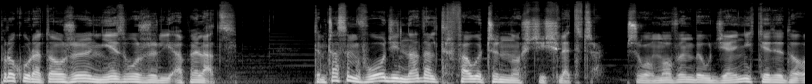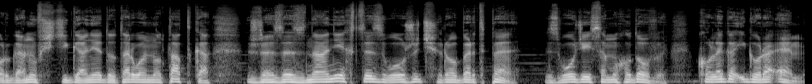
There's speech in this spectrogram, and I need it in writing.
Prokuratorzy nie złożyli apelacji. Tymczasem w Łodzi nadal trwały czynności śledcze. Przyłomowym był dzień, kiedy do organów ścigania dotarła notatka, że zeznanie chce złożyć Robert P., złodziej samochodowy, kolega Igora M.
